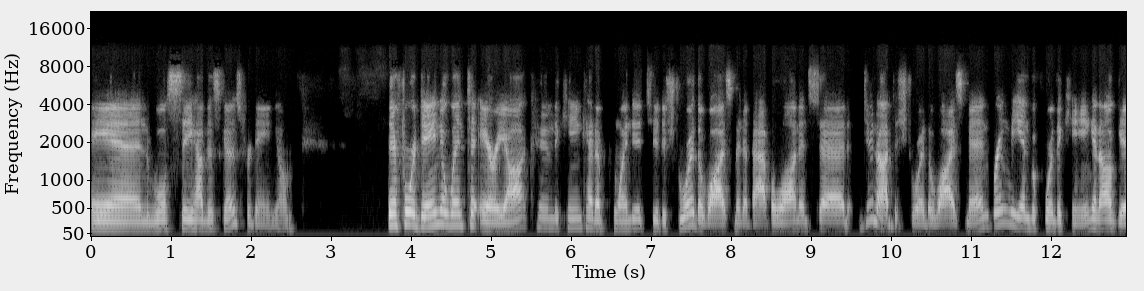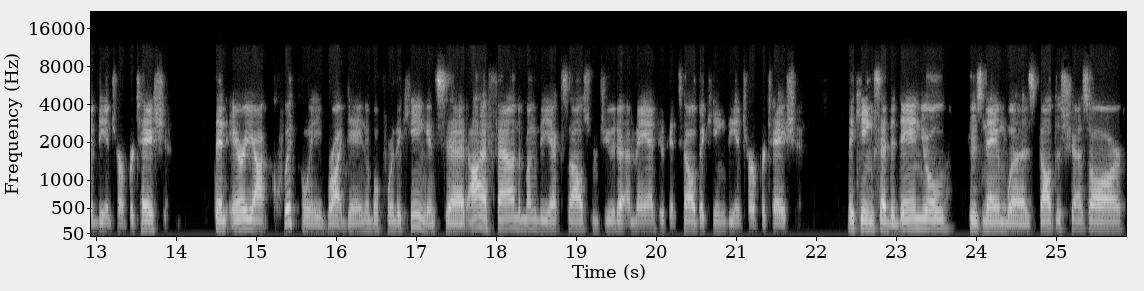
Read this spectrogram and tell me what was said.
and we'll see how this goes for Daniel. Therefore, Daniel went to Arioch, whom the king had appointed to destroy the wise men of Babylon, and said, Do not destroy the wise men. Bring me in before the king, and I'll give the interpretation. Then Arioch quickly brought Daniel before the king and said, I have found among the exiles from Judah a man who can tell the king the interpretation. The king said to Daniel, whose name was Belteshazzar,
